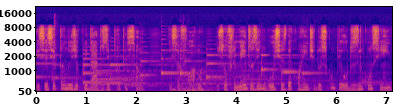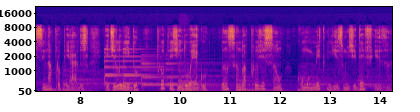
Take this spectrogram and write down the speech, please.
necessitando de cuidados e proteção. Dessa forma, os sofrimentos e angústias decorrentes dos conteúdos inconscientes inapropriados é diluído, protegendo o ego, lançando a projeção como mecanismo de defesa.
